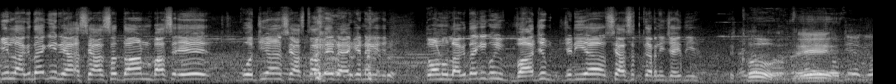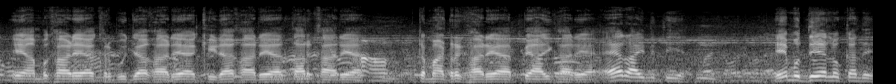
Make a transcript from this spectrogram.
ਕੀ ਲੱਗਦਾ ਕਿ ਸਿਆਸਤਦਾਨ ਬਸ ਇਹ ਕੋਝੀਆਂ ਸਿਆਸਤਾਂ ਤੇ ਰਹਿ ਗਏ ਨੇ? ਤੁਹਾਨੂੰ ਲੱਗਦਾ ਕਿ ਕੋਈ ਵਾਜਬ ਜਿਹੜੀ ਆ ਸਿਆਸਤ ਕਰਨੀ ਚਾਹੀਦੀ ਹੈ? ਦੇਖੋ ਇਹ ਇਹ ਅੰਬ ਖਾ ਰਿਹਾ ਖਰਬੂਜਾ ਖਾ ਰਿਹਾ ਖੀੜਾ ਖਾ ਰਿਹਾ ਤਰ ਖਾ ਰਿਹਾ ਟਮਾਟਰ ਖਾ ਰਿਹਾ ਪਿਆਜ਼ ਖਾ ਰਿਹਾ ਇਹ ਰਾਜਨੀਤੀ ਹੈ। ਇਹ ਮੁੱਦੇ ਆ ਲੋਕਾਂ ਦੇ।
